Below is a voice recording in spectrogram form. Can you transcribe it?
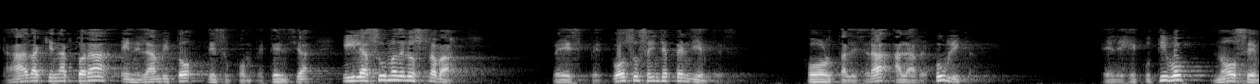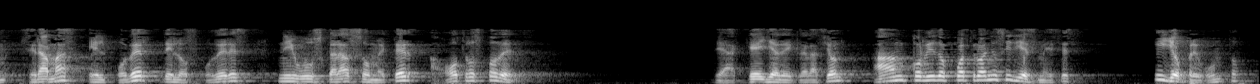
Cada quien actuará en el ámbito de su competencia y la suma de los trabajos, respetuosos e independientes, fortalecerá a la República el Ejecutivo no será más el poder de los poderes ni buscará someter a otros poderes. De aquella declaración han corrido cuatro años y diez meses. Y yo pregunto,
